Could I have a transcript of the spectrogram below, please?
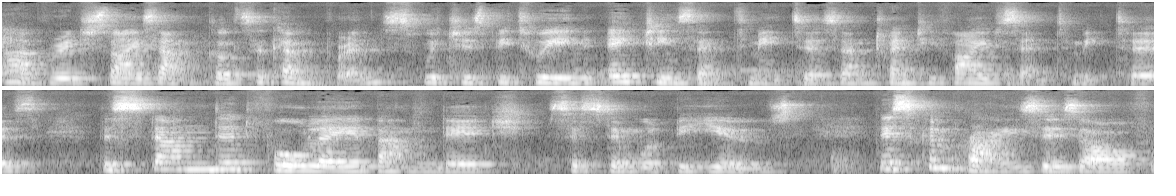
average size ankle circumference, which is between 18 centimetres and 25 centimetres, the standard four-layer bandage system would be used. This comprises of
